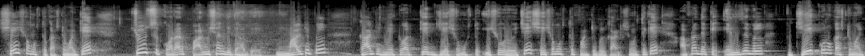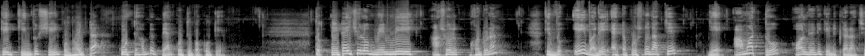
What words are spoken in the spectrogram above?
সেই সমস্ত কাস্টমারকে চুজ করার পারমিশন দিতে হবে। মাল্টিপল কার্ড নেটওয়ার্কের যে সমস্ত ইস্যু রয়েছে, সেই সমস্ত মাল্টিপল কার্ড সমস্ত থেকে আপনাদেরকে এলিজেবল যে কোনো কাস্টমারকেই কিন্তু সেই প্রোভাইডটা করতে হবে ব্যাংক কর্তৃপক্ষকে। তো এটাই ছিল মেনলি আসল ঘটনা। কিন্তু এইবারে একটা প্রশ্ন থাকছে যে, আমার তো অলরেডি ক্রেডিট কার্ড আছে।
